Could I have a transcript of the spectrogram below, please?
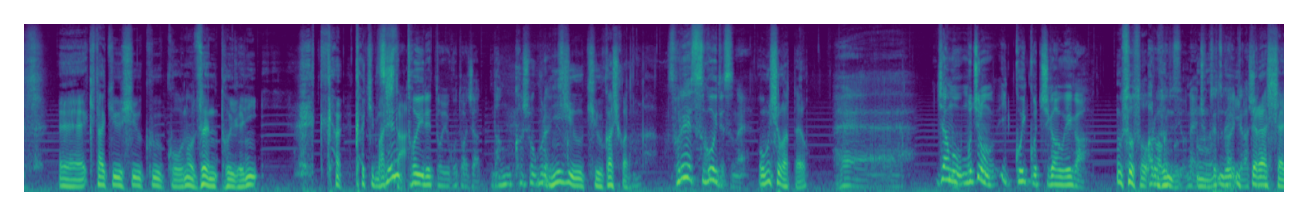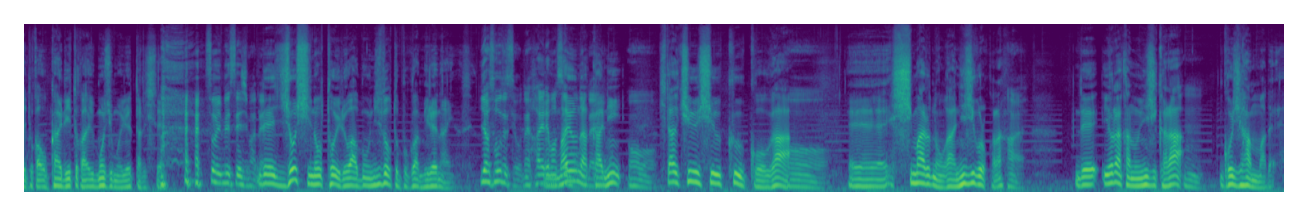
えー北九州空港の全トイレに か書きまし全たトイレということはじゃあ何箇所ぐらいですか？29箇所かなんか。それすごいですね。面白かったよ。へえ。じゃあもうもちろん一個一個違う絵がうんそうそう。あるわけですよね。全部直接書いてらっしゃる。ってらっしゃいとかお帰りとかいう文字も入れたりして。そういうメッセージまで。で女子のトイレはもう二度と僕は見れないんですよ。いやそうですよね。入れませんね。真夜中にうん。北九州空港が、うん。えー閉まるのが2時頃かな。はで夜中の2時からい。うん5時半まで、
